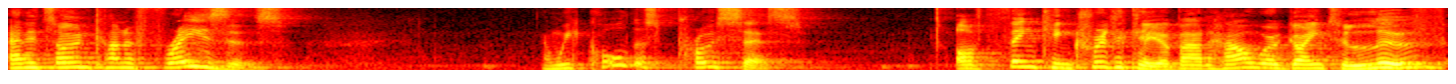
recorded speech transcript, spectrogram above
and its own kind of phrases. And we call this process of thinking critically about how we're going to live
